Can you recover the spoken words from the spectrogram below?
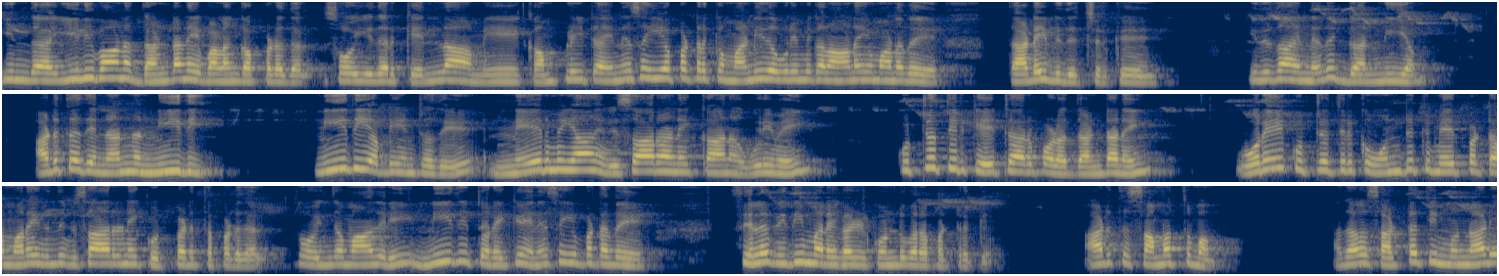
இந்த இழிவான தண்டனை வழங்கப்படுதல். ஸோ இதற்கு எல்லாமே கம்ப்ளீட்டாக என்ன செய்யப்பட்டிருக்கு? மனித உரிமைகள் ஆணையமானது தடை விதிச்சிருக்கு. இதுதான் என்னது? கண்ணியம். அடுத்தது என்னென்ன நீதி. நீதி அப்படின்றது நேர்மையான விசாரணைக்கான உரிமை குற்றத்திற்கு ஏற்றாற்போல தண்டனை ஒரே குற்றத்திற்கு ஒன்றுக்கு மேற்பட்ட முறை வந்து விசாரணைக்கு உட்படுத்தப்படுதல். ஸோ இந்த மாதிரி நீதித்துறைக்கும் என்ன செய்யப்பட்டது? சில விதிமுறைகள் கொண்டு வரப்பட்டிருக்கு. அடுத்து சமத்துவம். அதாவது சட்டத்தின் முன்னாடி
